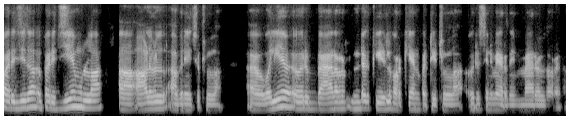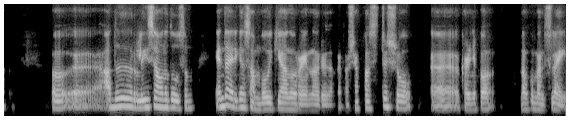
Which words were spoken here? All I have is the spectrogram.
പരിചിത പരിചയമുള്ള ആളുകൾ അഭിനയിച്ചിട്ടുള്ള വലിയ ഒരു ബാനറിന്റെ കീഴിൽ വർക്ക് ചെയ്യാൻ പറ്റിയിട്ടുള്ള ഒരു സിനിമയായിരുന്നു ഇമ്മാനുവൽ എന്ന് പറയുന്നത്. അപ്പോൾ അത് റിലീസ് ആവുന്ന ദിവസം എന്തായിരിക്കും സംഭവിക്കുക എന്ന് പറയുന്ന ഒരു ഇതുണ്ട്. പക്ഷെ ഫസ്റ്റ് ഷോ കഴിഞ്ഞപ്പോൾ നമുക്ക് മനസ്സിലായി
